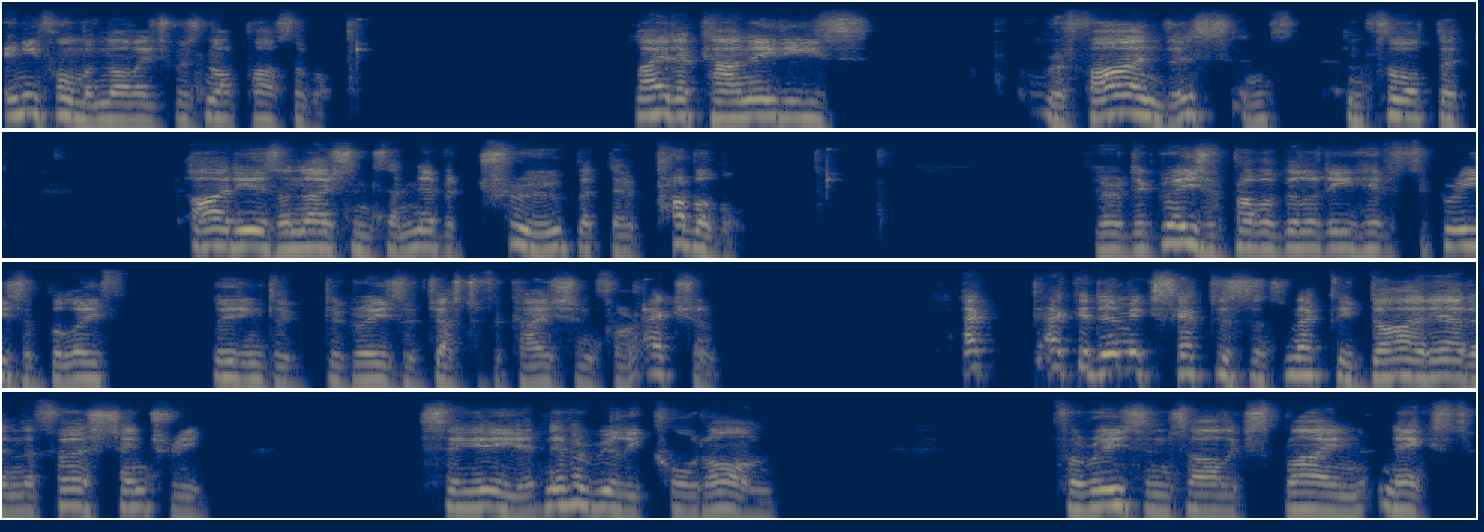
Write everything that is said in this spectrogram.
any form of knowledge was not possible. Later, Carneades refined this and, and thought that ideas or notions are never true, but they're probable. There are degrees of probability, hence degrees of belief, leading to degrees of justification for action. Ac academic skepticism actually died out in the first century CE. It never really caught on for reasons I'll explain next.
